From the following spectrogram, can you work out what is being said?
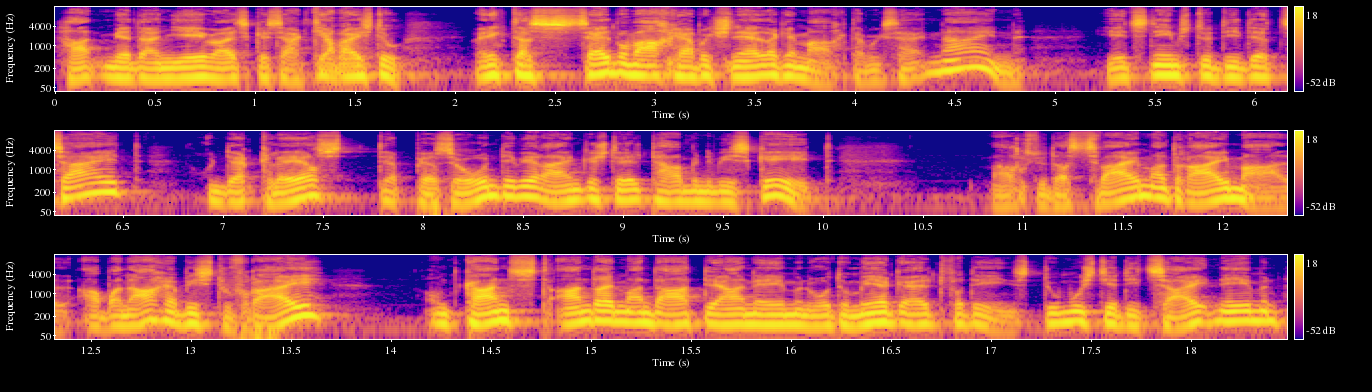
hat mir dann jeweils gesagt, ja weißt du, wenn ich das selber mache, habe ich schneller gemacht. Habe ich gesagt, nein, jetzt nimmst du dir die Zeit und erklärst der Person, die wir eingestellt haben, wie es geht. Machst du das zweimal, dreimal, aber nachher bist du frei und kannst andere Mandate annehmen, wo du mehr Geld verdienst. Du musst dir die Zeit nehmen,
